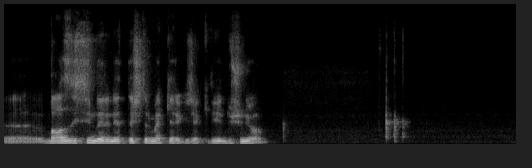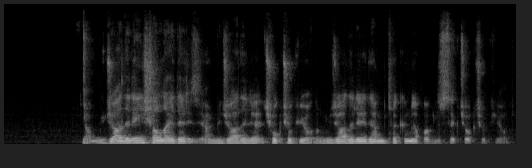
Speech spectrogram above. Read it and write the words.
e, bazı isimleri netleştirmek gerekecek diye düşünüyorum. Ya mücadele inşallah ederiz ya. Mücadele çok çok iyi olur. Mücadele eden bir takım yapabilirsek çok çok iyi olur.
